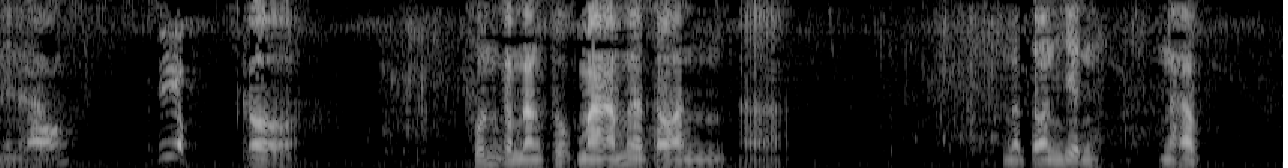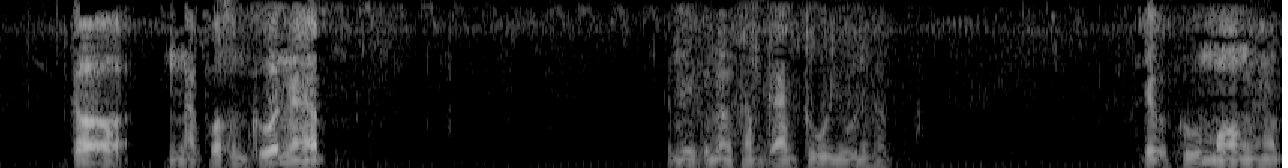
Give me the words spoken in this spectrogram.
นี่นะครับ ก็ฝนกำลังตกมาเมื่อตอนเอ่อเมื่อตอนเย็นนะครับ ก็หนักพอสมควรนะครับ อนนี้กำลังทำการกู้อยู่นะครับ เดี๋ยวก็กู้มองนะครับ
